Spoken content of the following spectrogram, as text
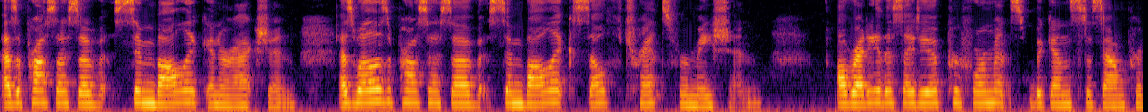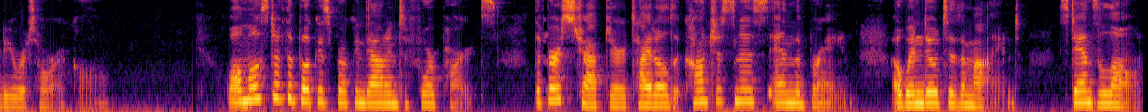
as a process of symbolic interaction, as well as a process of symbolic self-transformation. Already this idea of performance begins to sound pretty rhetorical. While most of the book is broken down into four parts, the first chapter, titled Consciousness and the Brain, A Window to the Mind, stands alone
